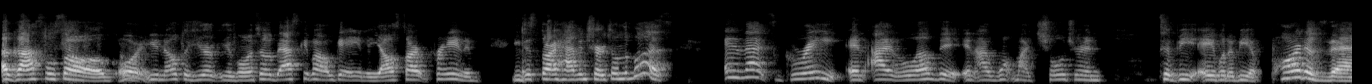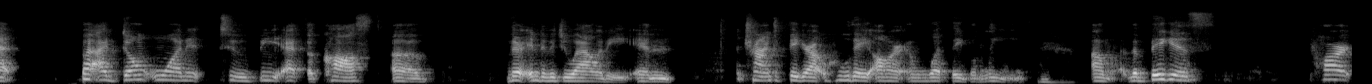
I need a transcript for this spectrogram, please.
a gospel song, or you know, because you're you're going to a basketball game and y'all start praying and you just start having church on the bus. And that's great. And I love it. And I want my children to be able to be a part of that, but I don't want it to be at the cost of their individuality and trying to figure out who they are and what they believe. Mm-hmm. Um, the biggest part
